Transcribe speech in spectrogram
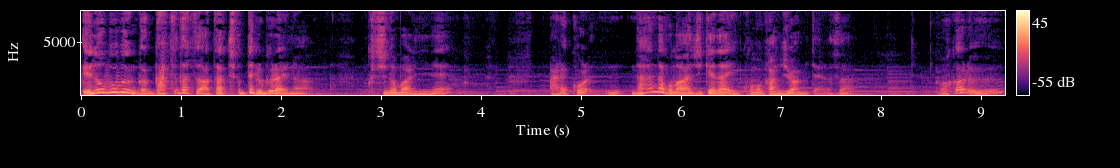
柄の部分がガツガツ当たっちゃってるぐらいな、口の周りにね。あれこれ、なんだこの味気ないこの感じはみたいなさ。わかる？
